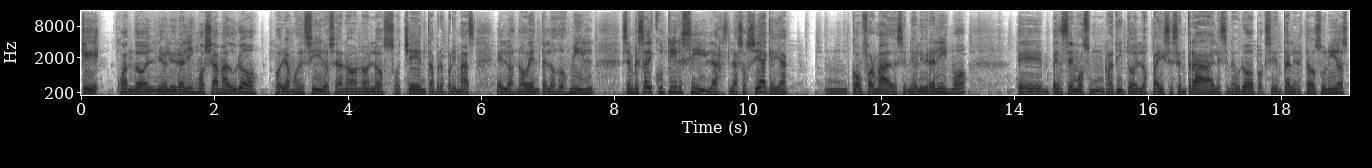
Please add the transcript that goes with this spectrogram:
que cuando el neoliberalismo ya maduró, podríamos decir, o sea, no, en los 80, pero por ahí más en los 90, en los 2000, se empezó a discutir si la, la sociedad que había mm, conformado ese neoliberalismo, eh, pensemos un ratito en los países centrales, en Europa Occidental, en Estados Unidos,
